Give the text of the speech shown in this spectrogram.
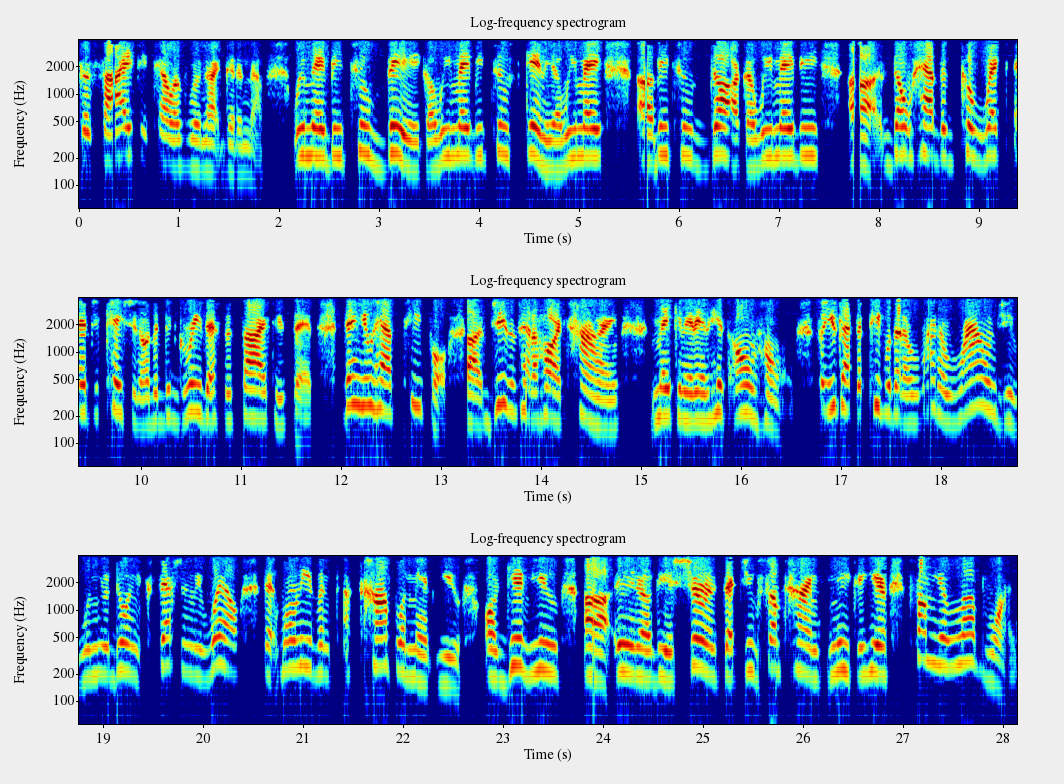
Society tell us we're not good enough. We may be too big, or we may be too skinny, or we may uh, be too dark, or we may be uh, don't have the correct education or the degree that society says. Then you have people. Uh, Jesus had a hard time making it in his own home. So you got the people that are right around you when you're doing exceptionally well that won't even compliment you or give you, uh, you know, the assurance that you sometimes need to hear from your loved ones.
